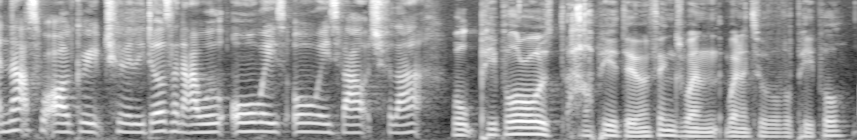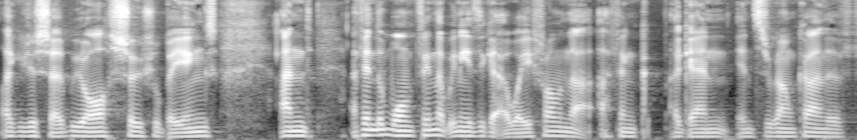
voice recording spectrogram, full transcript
And that's what our group truly does. And I will always, always vouch for that. Well, people are always happier doing things when when it's with other people. Like you just said, we are social beings, and I think the one thing that we need to get away from that I think again Instagram kind of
